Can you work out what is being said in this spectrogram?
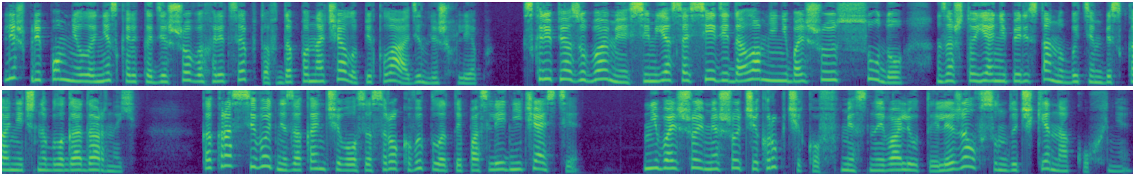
Лишь припомнила несколько дешевых рецептов, да поначалу пекла один лишь хлеб. Скрипя зубами, семья соседей дала мне небольшую суду, за что я не перестану быть им бесконечно благодарной. Как раз сегодня заканчивался срок выплаты последней части. Небольшой мешочек рубчиков местной валюты лежал в сундучке на кухне.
